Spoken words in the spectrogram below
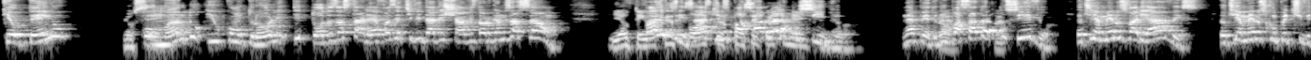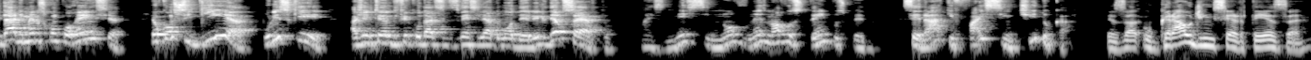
que eu tenho o comando e o controle de todas as tarefas e atividades chaves da organização. E eu tenho vale frisar que no passado era possível. Né, Pedro? No é, passado era é. possível. Eu tinha menos variáveis, eu tinha menos competitividade, menos concorrência. Eu conseguia, por isso que a gente tem dificuldade de se desvencilhar do modelo. Ele deu certo. Mas nesse novo, nesses novos tempos, Pedro, será que faz sentido, cara? Exato. O grau de incerteza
